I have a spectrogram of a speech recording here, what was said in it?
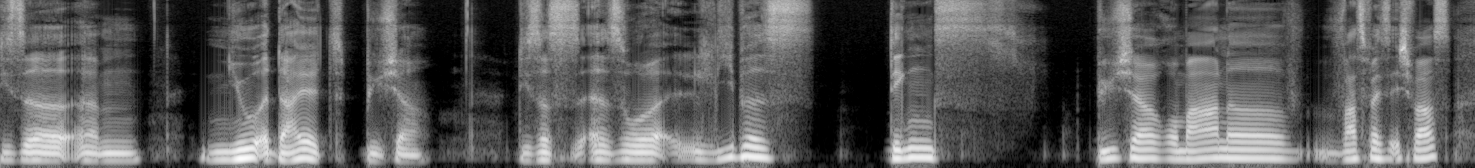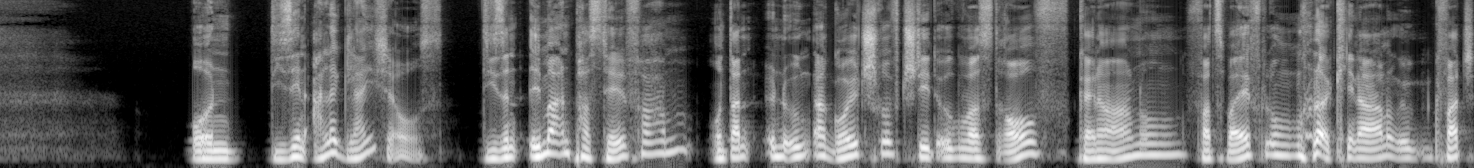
diese ähm, New Adult Bücher, dieses äh, so Liebesdings, Bücher, Romane, was weiß ich was. Und die sehen alle gleich aus. Die sind immer in Pastellfarben und dann in irgendeiner Goldschrift steht irgendwas drauf, keine Ahnung, Verzweiflung oder keine Ahnung, irgendein Quatsch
